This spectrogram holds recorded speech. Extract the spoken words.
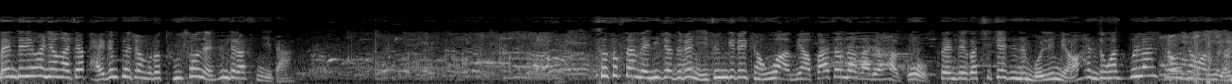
팬들이 환영하자 밝은 표정으로 두 손을 흔들었습니다. 소속사 매니저들은 이준기를 경호하며 빠져나가려 하고 팬들과 취재진은 몰리며 한동안 혼란스러운 상황이 가서.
